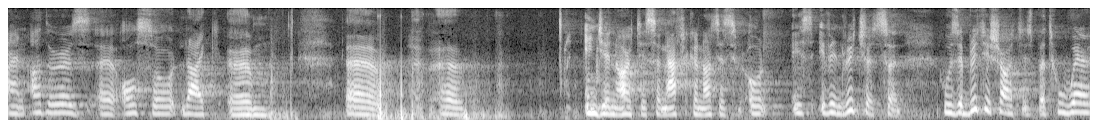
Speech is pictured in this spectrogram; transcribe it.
and others uh, also like um, Indian artists and African artists, or even Richardson, who's a British artist, but who, were,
